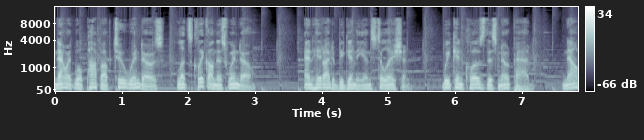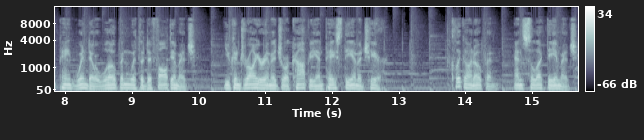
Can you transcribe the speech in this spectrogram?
Now it will pop up two windows, let's click on this window. And hit I to begin the installation. We can close this notepad. Now paint window will open with the default image. You can draw your image or copy and paste the image here. Click on open, and select the image.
